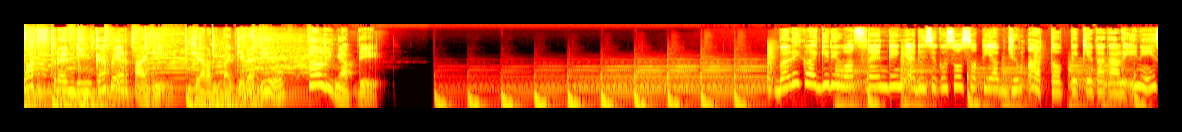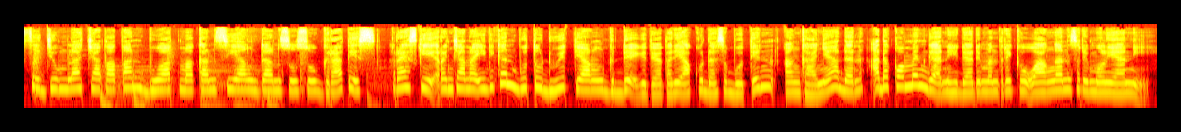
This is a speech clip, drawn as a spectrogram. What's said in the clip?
What's Trending KBR Pagi, siaran pagi radio paling update. Balik lagi di What's Trending edisi khusus setiap Jumat. Topik kita kali ini sejumlah catatan buat makan siang dan susu gratis. Reski, rencana ini kan butuh duit yang gede gitu ya. Tadi aku udah sebutin angkanya dan ada komen gak nih dari Menteri Keuangan Sri Mulyani?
